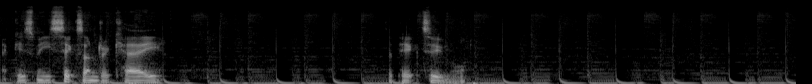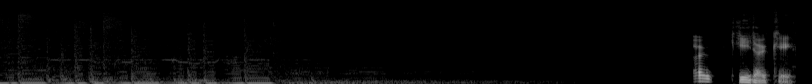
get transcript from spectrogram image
That gives me 600k to pick two more. Okie dokie.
